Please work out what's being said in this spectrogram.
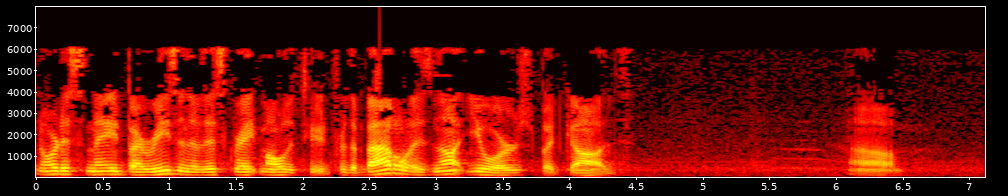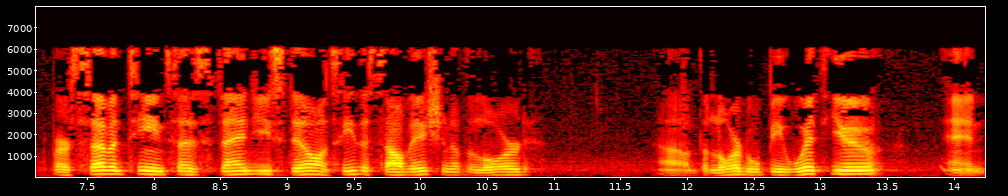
nor dismayed by reason of this great multitude, for the battle is not yours, but God's. Um, Verse 17 says, Stand ye still and see the salvation of the Lord. Uh, the Lord will be with you. And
